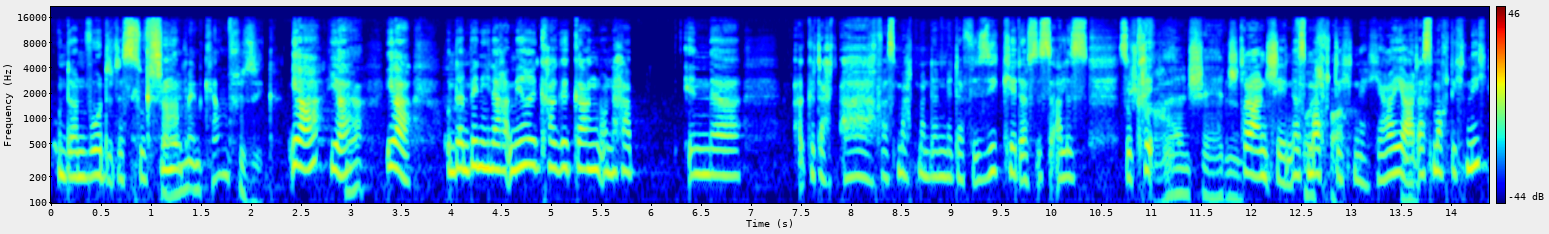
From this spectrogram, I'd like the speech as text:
Und dann wurde das zu so viel. in Kernphysik? Ja, ja, ja, ja. Und dann bin ich nach Amerika gegangen und habe in der gedacht, ach, was macht man denn mit der Physik hier? Das ist alles so Strahlenschäden. Strahlenschäden, das Furchtbar. mochte ich nicht. Ja, ja, Nein. das mochte ich nicht.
